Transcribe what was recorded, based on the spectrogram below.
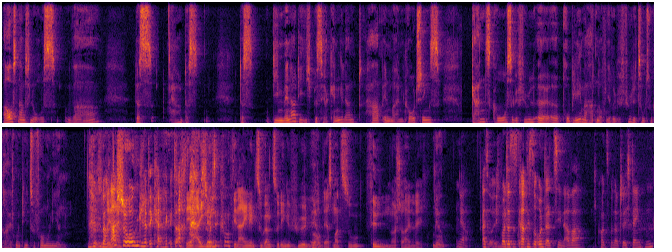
ausnahmslos war, dass, ja, dass, dass die Männer, die ich bisher kennengelernt habe in meinen Coachings, ganz große Gefühle, äh, äh, Probleme hatten, auf ihre Gefühle zuzugreifen und die zu formulieren. Also Überraschung, den, hätte keiner gedacht. Den eigenen, den eigenen Zugang zu den Gefühlen ja. überhaupt erstmal zu finden, wahrscheinlich. Ja. Ja, also ich wollte das jetzt gerade nicht so runterziehen, aber ich konnte es mir natürlich denken.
